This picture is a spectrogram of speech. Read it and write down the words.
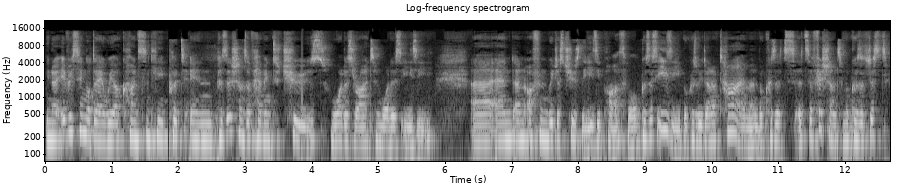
you know, every single day we are constantly put in positions of having to choose what is right and what is easy. Uh, and, and often we just choose the easy path. Well, because it's easy, because we don't have time and because it's, it's efficient and because it's just,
